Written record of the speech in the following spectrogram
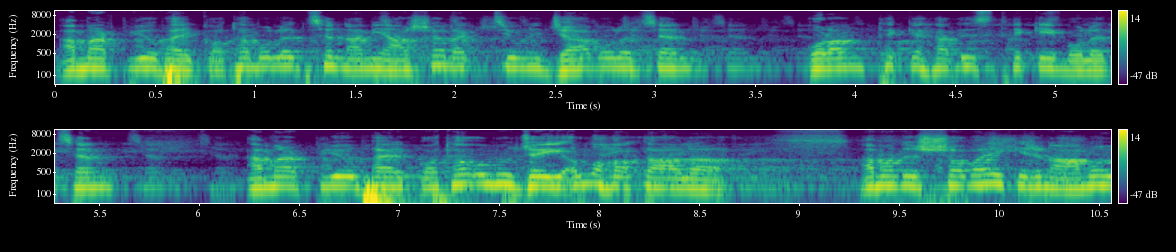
আমার প্রিয় ভাই কথা বলেছেন, আমি আশা রাখছি উনি যা বলেছেন, কোরআন থেকে, হাদিস থেকে বলেছেন। আমার প্রিয় ভাইয়ের কথা অনুযায়ী আল্লাহ তাআলা আমাদের সবাইকে যেন আমল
